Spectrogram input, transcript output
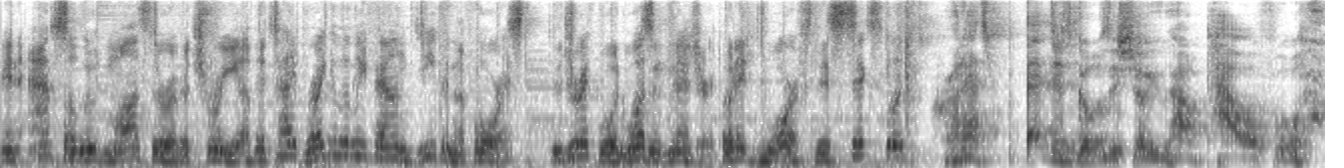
an absolute monster of a tree of the type regularly found deep in the forest. The driftwood wasn't measured, but it dwarfs this six foot that's that just goes to show you how powerful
